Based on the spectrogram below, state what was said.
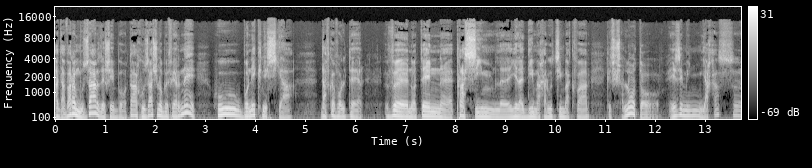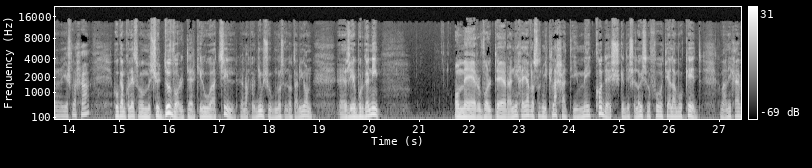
הדבר המוזר זה שבאותה אחוזה שלו בפרניי, הוא בונה כנסייה, דווקא וולטר, ונותן אה, פרסים לילדים החרוצים בכפר, כששאלו אותו, איזה מין יחס אה, יש לך? הוא גם קורא לעצמו Monsieur de וולטר, כאילו הוא אציל, אנחנו יודעים שהוא בנו של נוטריון, אה, זעיר בורגני. אומר וולטר, אני חייב לעשות מקלחת עם מי קודש כדי שלא ישרפו אותי על המוקד. כלומר, אני חייב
